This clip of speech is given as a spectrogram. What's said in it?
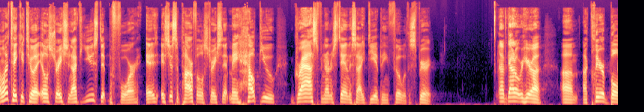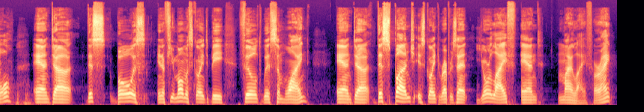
I want to take you to an illustration. I've used it before. It's just a powerful illustration that may help you grasp and understand this idea of being filled with the Spirit. I've got over here a, um, a clear bowl, and uh, this bowl is in a few moments going to be filled with some wine. And uh, this sponge is going to represent your life and my life, all right?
